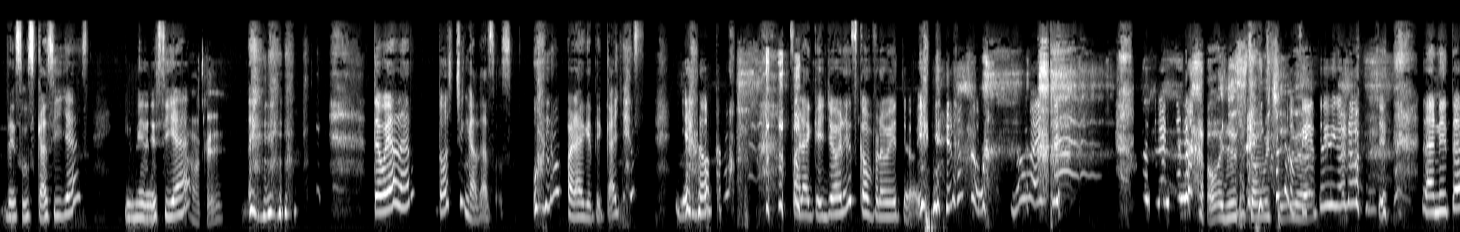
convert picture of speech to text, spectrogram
de sus casillas y me decía, okay. te voy a dar dos chingadazos. Uno para que te calles y el otro para que llores con provecho. Y era como, no manches. Oye, eso está muy chido. Y digo, no La neta,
